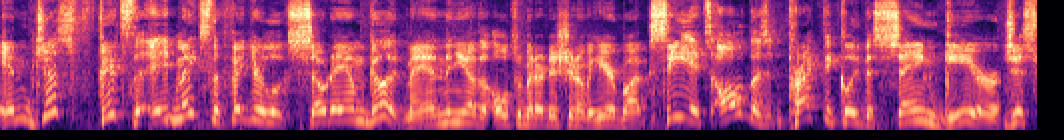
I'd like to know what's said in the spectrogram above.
It just fits the... It makes the figure look so damn good, man. And then you have the Ultimate Edition over here, but see, it's all the practically the same gear, just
